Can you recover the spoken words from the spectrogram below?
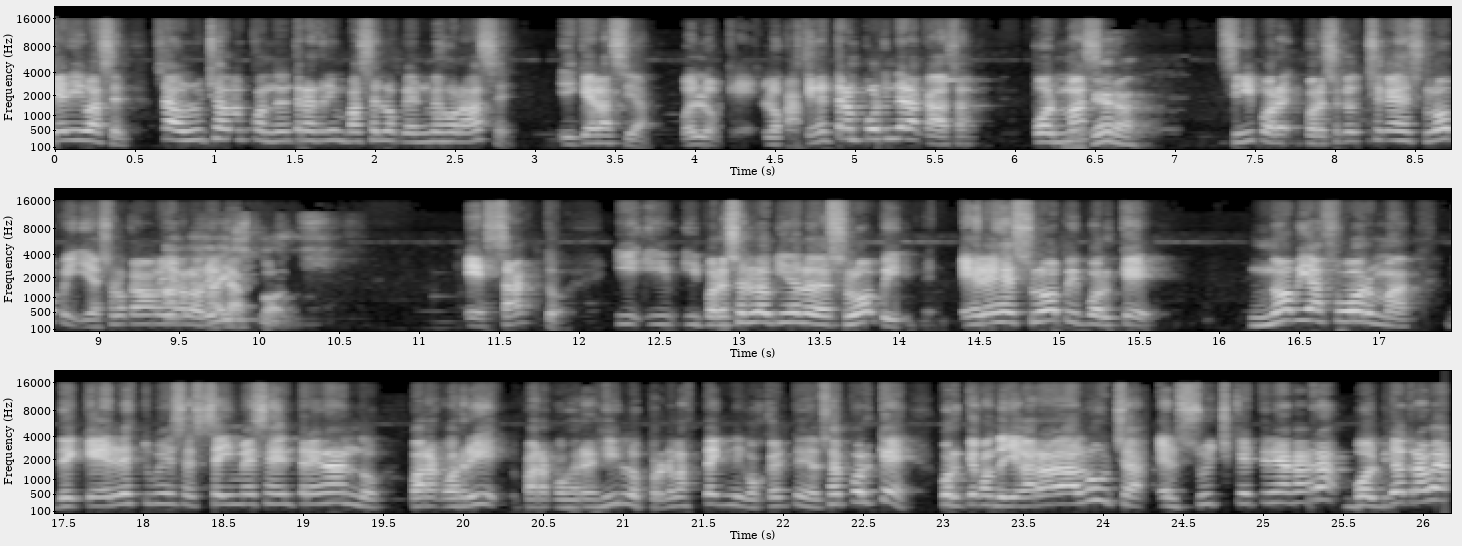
¿qué él iba a hacer? O sea, un luchador cuando entra al ring va a hacer lo que él mejor hace. ¿Y qué él hacía? Pues lo que, lo que hacía en el trampolín de la casa, por más... Era? Sí, por, por, eso que dice que es sloppy y eso es lo que vamos a llegar ah, ahorita. Exacto. Y, y, y, por eso lo viene lo de sloppy. Él es sloppy porque no había forma de que él estuviese seis meses entrenando para corregir, para corregir los problemas técnicos que él tenía. ¿Sabes por qué? Porque cuando llegara a la lucha, el switch que tenía agarrar volvió otra vez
